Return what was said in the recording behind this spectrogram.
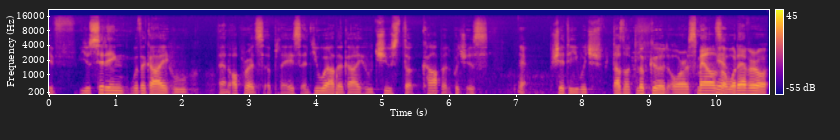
if you're sitting with a guy who then operates a place, and you are the guy who chooses the carpet, which is. Shitty, which does not look good, or smells, Yeah. or whatever, or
